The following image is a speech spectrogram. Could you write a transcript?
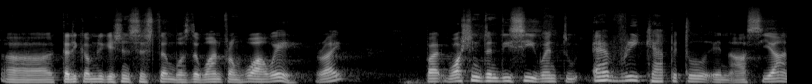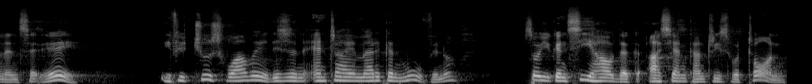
uh, telecommunication system was the one from Huawei, right? But Washington, D.C. went to every capital in ASEAN and said, hey, if you choose Huawei, this is an anti American move, you know? So you can see how the ASEAN countries were torn.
